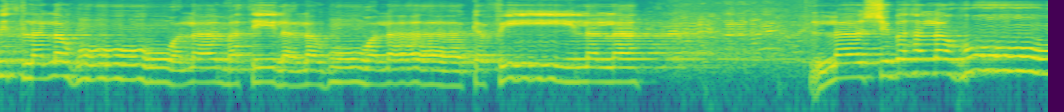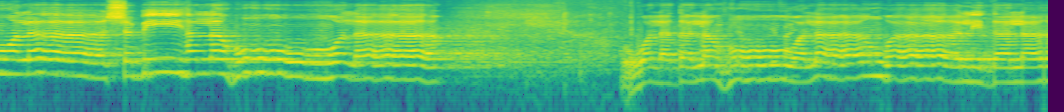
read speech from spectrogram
مثل له ولا مثيل له ولا كفيل له. لا شبه له ولا شبيه له ولا ولد له ولا والد له.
